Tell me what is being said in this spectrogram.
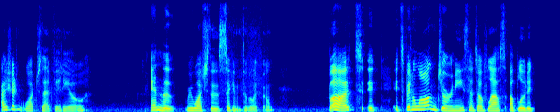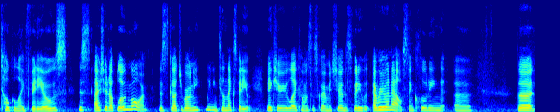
I should watch that video. And the rewatch the second Life film. But it it's been a long journey since I've last uploaded Toca Life videos. This I should upload more. This is Gacha Brony, leaving till next video. Make sure you like, comment, subscribe, and share this video with everyone else, including uh the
